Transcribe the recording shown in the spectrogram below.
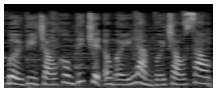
Bởi vì cháu không thích chuyện ông ấy làm với cháu sao?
